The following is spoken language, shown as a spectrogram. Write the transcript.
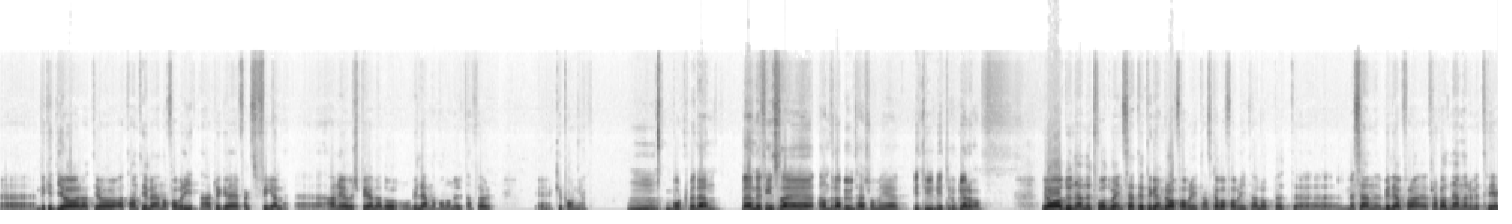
Eh, vilket gör att, jag, att han tillhör en av favoriterna här tycker jag är faktiskt fel. Eh, han är överspelad och, och vi lämnar honom utanför eh, kupongen. Mm, bort med den. Men det finns mm. Eh, andra bud här som är betydligt roligare va? Ja, du nämnde två Dwayne Sett. Det tycker jag är en bra favorit. Han ska vara favorit i det här loppet. Eh, men sen vill jag framförallt nämna nummer tre,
